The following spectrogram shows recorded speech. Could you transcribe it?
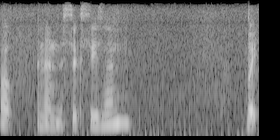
Oh, and then the sixth season. Wait.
